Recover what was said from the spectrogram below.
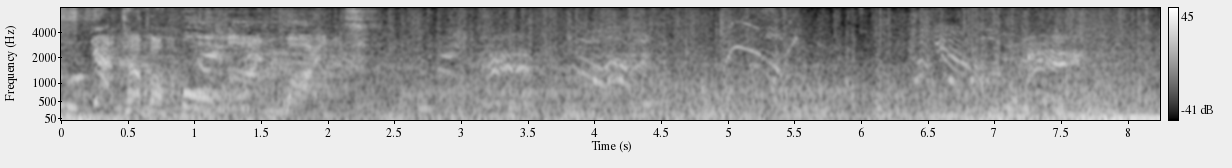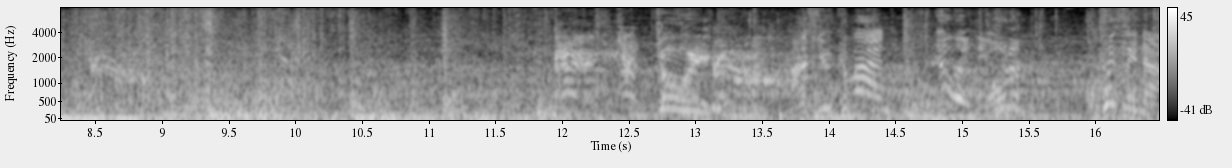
Scatter before my might! Get going! As you command! You heard the order! Quickly now!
